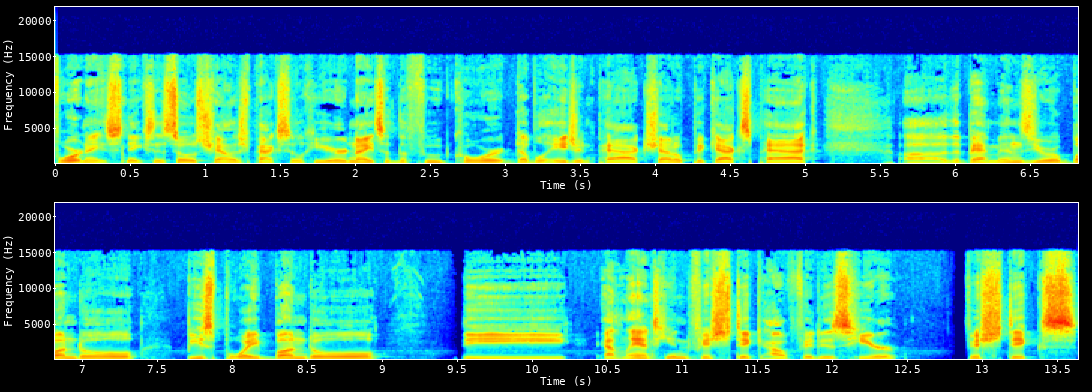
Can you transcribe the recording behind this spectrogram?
Fortnite Snakes and Stones Challenge Pack still here. Knights of the Food Court, Double Agent Pack, Shadow Pickaxe Pack, uh, the Batman Zero Bundle, Beast Boy Bundle. The Atlantean Fish Stick outfit is here. Fish Sticks,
